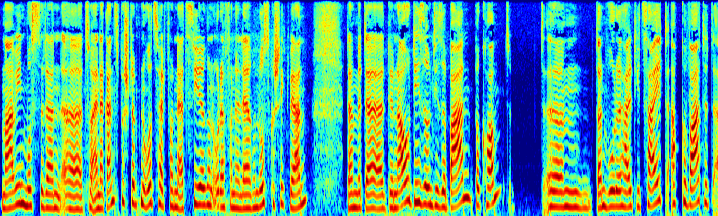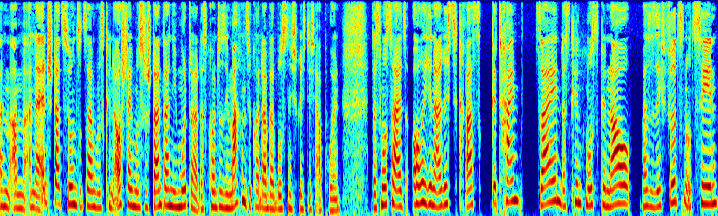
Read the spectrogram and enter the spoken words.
Marvin musste dann äh, zu einer ganz bestimmten Uhrzeit von der Erzieherin oder von der Lehrerin losgeschickt werden, damit er genau diese und diese Bahn bekommt. Ähm, dann wurde halt die Zeit abgewartet am, am, an der Endstation sozusagen, wo das Kind aussteigen musste, stand dann die Mutter. Das konnte sie machen, sie konnte aber bloß nicht richtig abholen. Das musste als original richtig krass getimt sein. Das Kind muss genau, weiß ich, 14.10 Uhr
